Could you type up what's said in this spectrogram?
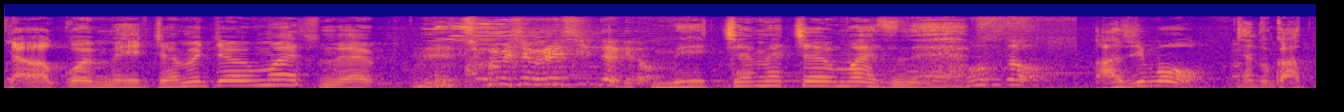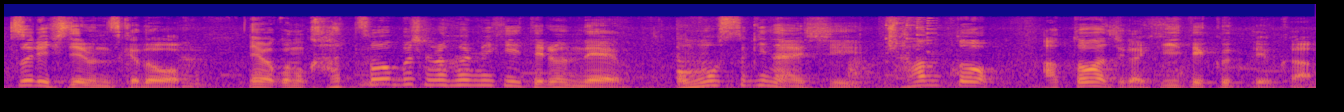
いやこれめちゃめちゃうまいですね。めちゃめちゃ嬉しいんだけど。めちゃめちゃうまいですね。本当。味もちゃんとがっつりしてるんですけどやっぱこの鰹節の風味効いてるんで重すぎないしちゃんと後味が引いていくっていうか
